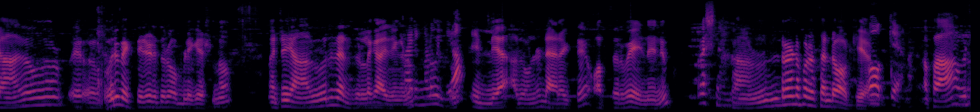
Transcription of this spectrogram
യാതൊരു ഒരു വ്യക്തിയുടെ അടുത്തൊരു ഒബ്ലിഗേഷനോ മറ്റു യാതൊരു തരത്തിലുള്ള കാര്യങ്ങളും ഇല്ല. അതുകൊണ്ട് ഡയറക്റ്റ് ഒബ്സർവ് ചെയ്യുന്നതിനും ഹൺഡ്രഡ് പെർസെന്റ് ഓക്കെയാണ് അപ്പൊ ആ ഒരു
